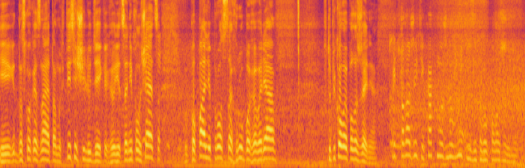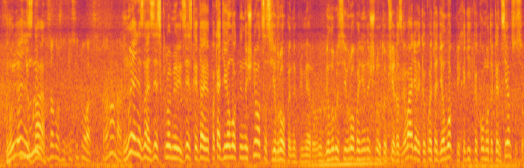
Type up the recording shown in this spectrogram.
И, насколько я знаю, там их тысячи людей, как говорится. Они, получается, попали просто, грубо говоря, тупиковое положение. Предположите, как можно выйти из этого положения? Ну, я не, не знаю. Мы заложники ситуации, страна наша. Ну, я не знаю, здесь, кроме, здесь, когда, пока диалог не начнется с Европой, например, Беларусь и Европа не начнут вообще разговаривать, какой-то диалог, приходить к какому-то консенсусу,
